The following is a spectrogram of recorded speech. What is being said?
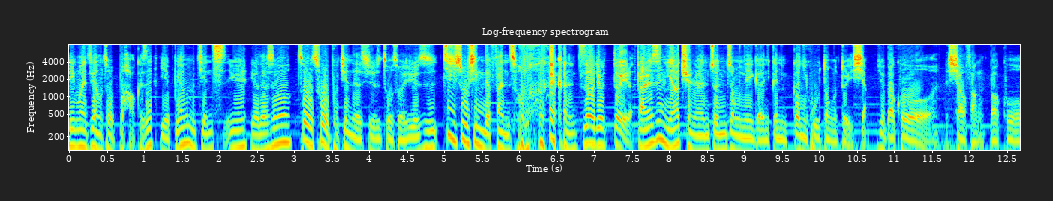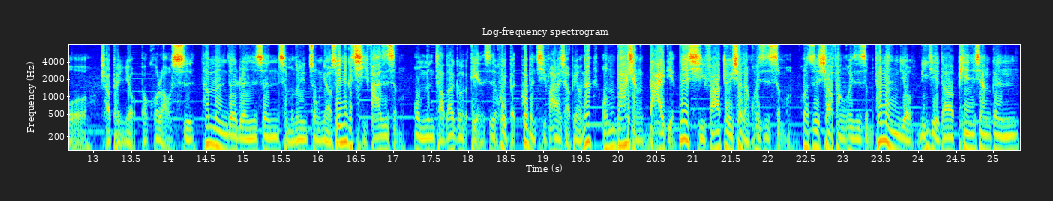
另外这样做不好，可是也不要那么坚持，因为有的时候做错不见得就是做错，有的是技术性的犯错，可能之后就对了。反而是你要全然尊重那个你跟你跟你互动的对象，就包括校方、包括小朋友、包括老师，他们的人生什么东西重要？所以那个启发是什么？我们找到一个点是绘本，绘本启发了小朋友。那我们把它想大一点，那启发对校长会是什么，或是校方会是什么？他们有理解到偏向跟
